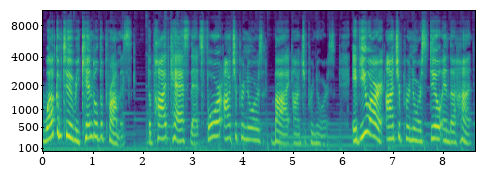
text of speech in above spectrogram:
Welcome to Rekindle the Promise, the podcast that's for entrepreneurs by entrepreneurs. If you are an entrepreneur still in the hunt,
